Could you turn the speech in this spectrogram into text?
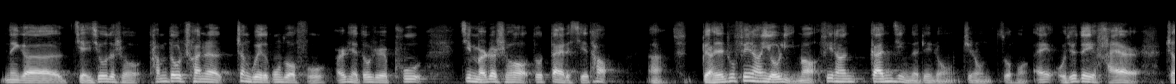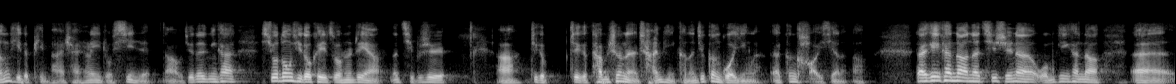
那个检修的时候，他们都穿着正规的工作服，而且都是铺进门的时候都戴着鞋套。啊，表现出非常有礼貌、非常干净的这种这种作风，哎，我觉得对海尔整体的品牌产生了一种信任啊。我觉得你看修东西都可以做成这样，那岂不是啊？这个这个他们生产的产品可能就更过硬了，呃，更好一些了啊。大家可以看到呢，其实呢，我们可以看到，呃，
